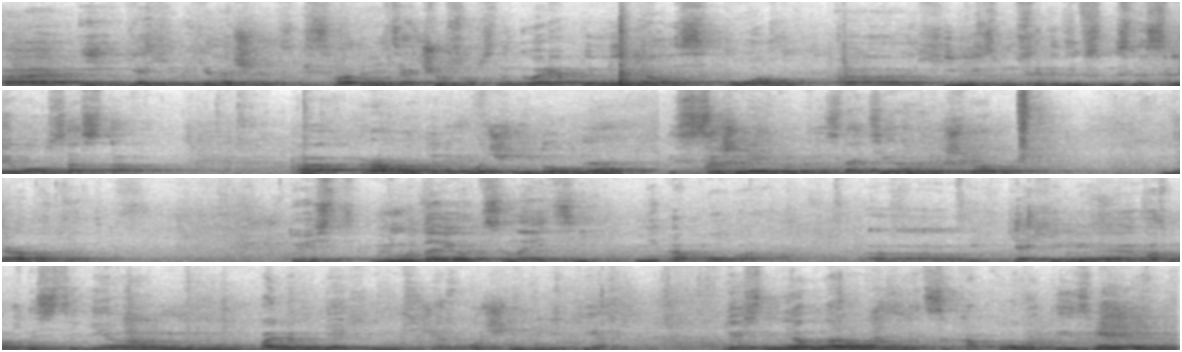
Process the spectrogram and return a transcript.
А, И геохимики начали смотреть, а что, собственно говоря, поменялось по а, химизму среды в смысле солевого состава. Работали очень долго и, с сожалением, констатировали, что не работает. То есть не удается найти никакого геохимия, возможности ге- м, палеогеохимии сейчас очень велики. То есть не обнаруживается какого-то изменения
